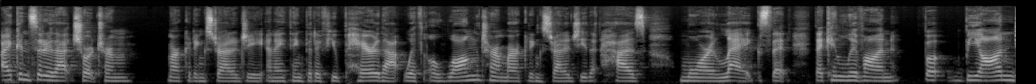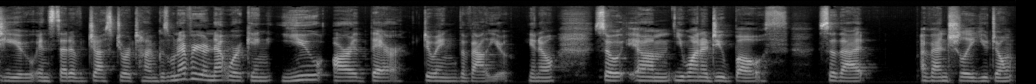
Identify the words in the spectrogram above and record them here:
I consider that short term marketing strategy. And I think that if you pair that with a long term marketing strategy that has more legs, that that can live on but beyond you instead of just your time because whenever you're networking you are there doing the value you know so um, you want to do both so that eventually you don't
